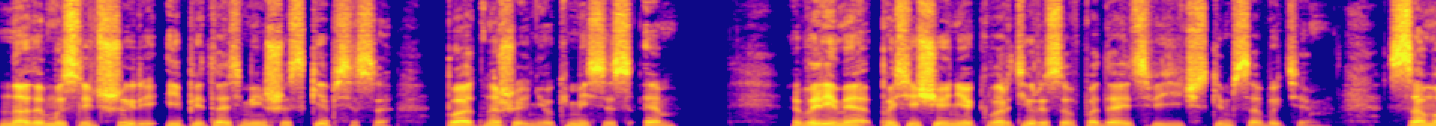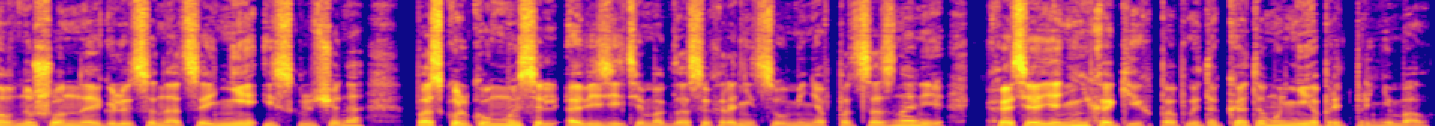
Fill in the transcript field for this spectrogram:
Надо мыслить шире и питать меньше скепсиса по отношению к миссис М. Время посещения квартиры совпадает с физическим событием. Самовнушенная галлюцинация не исключена, поскольку мысль о визите могла сохраниться у меня в подсознании, хотя я никаких попыток к этому не предпринимал.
